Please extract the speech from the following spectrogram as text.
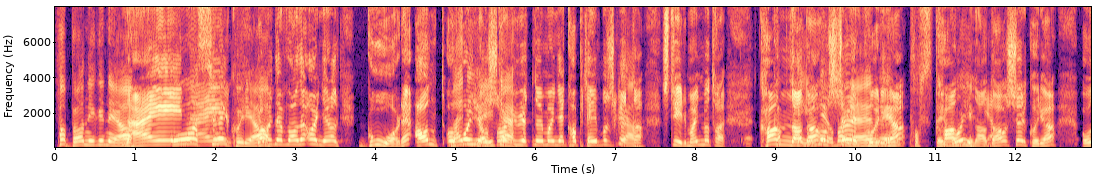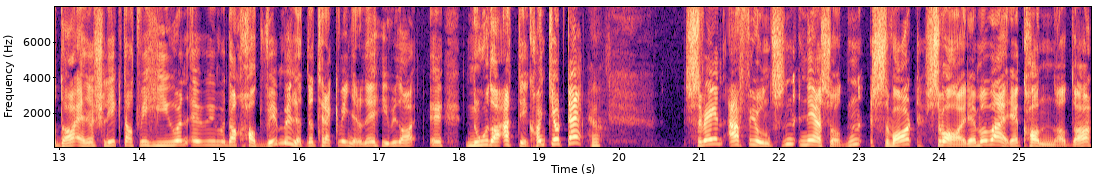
Papua Ny-Guinea og. Sør-Korea. Ja, men det var det andre. alt. Går det an å holde så ut når man er kaptein på skuta? Ja. Styrmann må ta Canada og Sør-Korea. Canada og Sør-Korea. Og da er det slik at vi en eh, Da hadde vi muligheten til å trekke vinner, og det har vi da eh, nå da etterkant gjort det. Svein F. Johnsen, Nesodden, svarte svaret må være Canada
